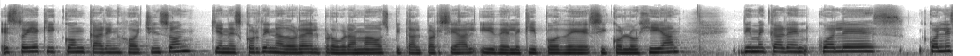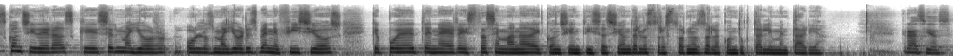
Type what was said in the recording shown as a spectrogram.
Estoy aquí con Karen Hutchinson, quien es coordinadora del programa Hospital Parcial y del equipo de psicología. Dime, Karen, ¿cuáles, ¿cuáles consideras que es el mayor o los mayores beneficios que puede tener esta semana de concientización de los trastornos de la conducta alimentaria? Gracias.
